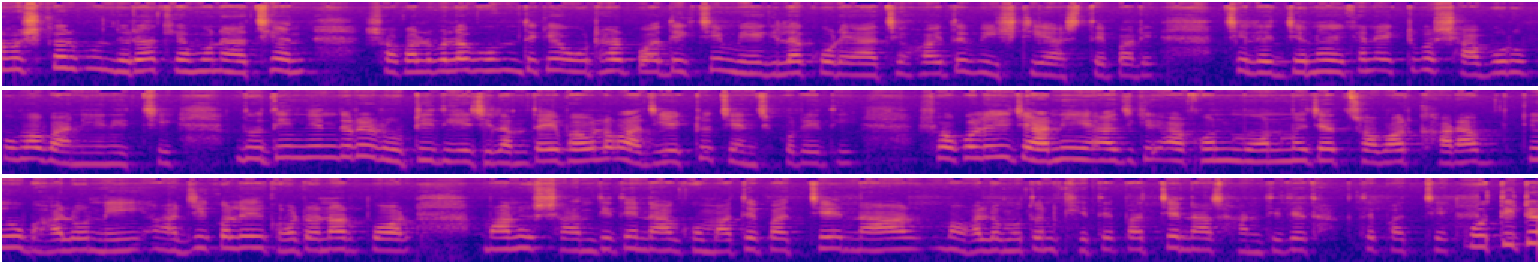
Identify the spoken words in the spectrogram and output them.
নমস্কার বন্ধুরা, কেমন আছেন? সকালবেলা ঘুম থেকে ওঠার পর দেখছি মেঘলা করে আছে, হয়তো বৃষ্টি আসতে পারে। ছেলের জন্য এখানে একটু সাবুর উপমা বানিয়ে নিচ্ছি। দু তিন দিন ধরে রুটি দিয়েছিলাম, তাই ভাবলাম আজকে একটু চেঞ্জ করে দিই। সকলেই জানি আজকে এখন মন মেজাজ সবার খারাপ, কেউ ভালো নেই। আজিকালের ঘটনার পর মানুষ শান্তিতে না ঘুমাতে পারছে, না ভালো মতন খেতে পাচ্ছে না শান্তিতে থাকতে পারছে। প্রতিটা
